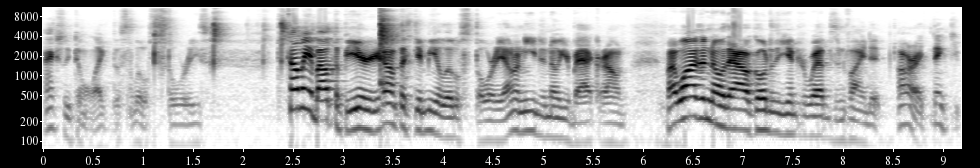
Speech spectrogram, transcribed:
I actually don't like those little stories. Just tell me about the beer. You don't have to give me a little story. I don't need to know your background. If I wanted to know that, I'll go to the interwebs and find it. Alright, thank you.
